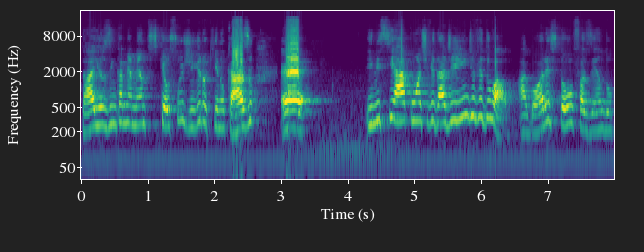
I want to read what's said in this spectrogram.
Tá? E os encaminhamentos que eu sugiro aqui no caso é iniciar com atividade individual. Agora estou fazendo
